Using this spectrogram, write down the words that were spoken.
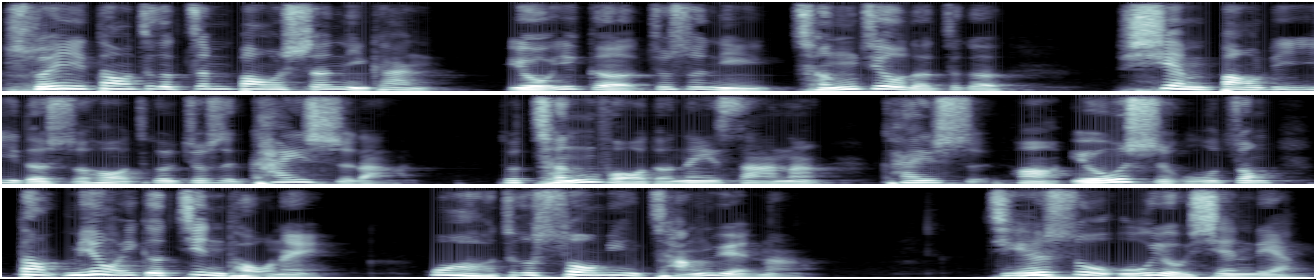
所以到这个真报身，你看有一个就是你成就的这个现报利益的时候，这个就是开始了，就成佛的那一刹那开始啊，有始无终，到没有一个尽头呢。哇，这个寿命长远呐，结束无有限量，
